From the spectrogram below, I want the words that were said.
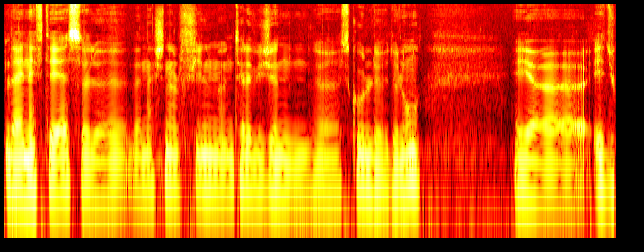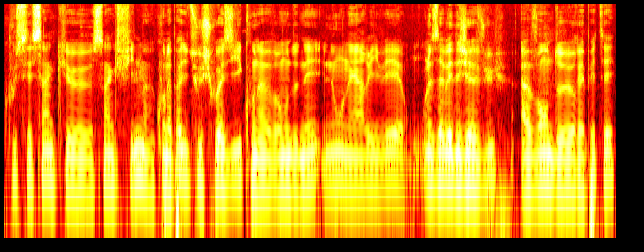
la NFTS, la National Film and Television euh, School de, Londres. Et, euh, et, du coup, c'est cinq, euh, cinq films qu'on n'a pas du tout choisis, qu'on avait vraiment donné. Nous, on est arrivé, on les avait déjà vus avant de répéter,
